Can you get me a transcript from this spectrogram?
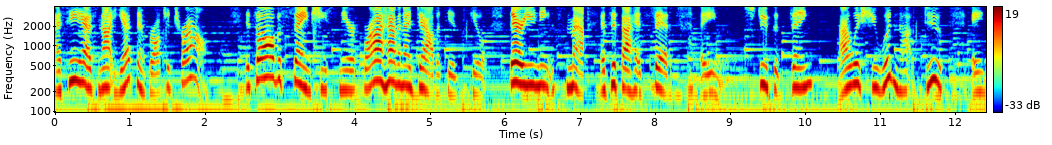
as he has not yet been brought to trial. It's all the same, she sneered, for I haven't a doubt of his guilt. There you needn't smile, as if I had said a stupid thing. I wish you would not do a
